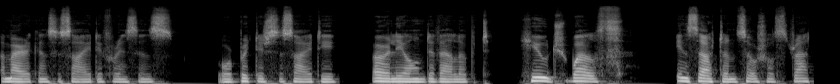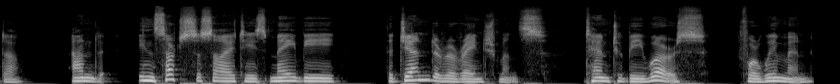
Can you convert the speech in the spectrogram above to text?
American society, for instance, or British society early on developed huge wealth in certain social strata. And in such societies, maybe the gender arrangements tend to be worse for women,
